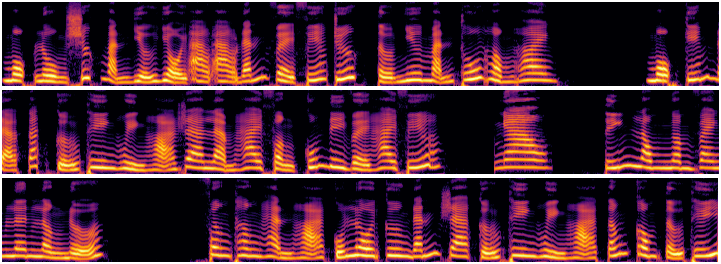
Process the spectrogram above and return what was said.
Một luồng sức mạnh dữ dội ào ào đánh về phía trước, tự như mảnh thú hồng hoang. Một kiếm đã tách cửu thiên huyền hỏa ra làm hai phần cuốn đi về hai phía. Ngao! Tiếng long ngâm vang lên lần nữa. Phân thân hành hỏa của lôi cương đánh ra cửu thiên huyền hỏa tấn công tử thí.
